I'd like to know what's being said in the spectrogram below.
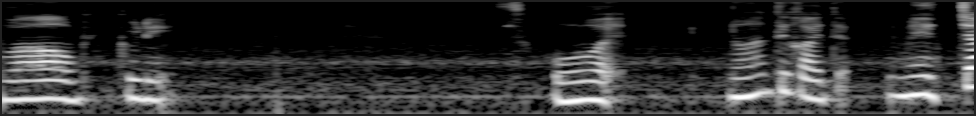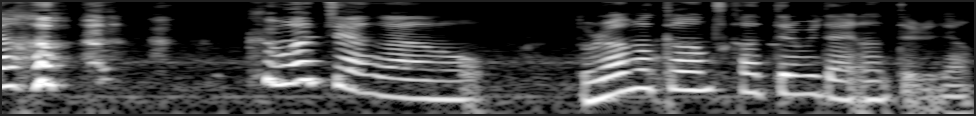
やわーびっくり。すごい。なんて書いてめっちゃ くまちゃんがあのドラム缶使ってるみたいになってるじゃん。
